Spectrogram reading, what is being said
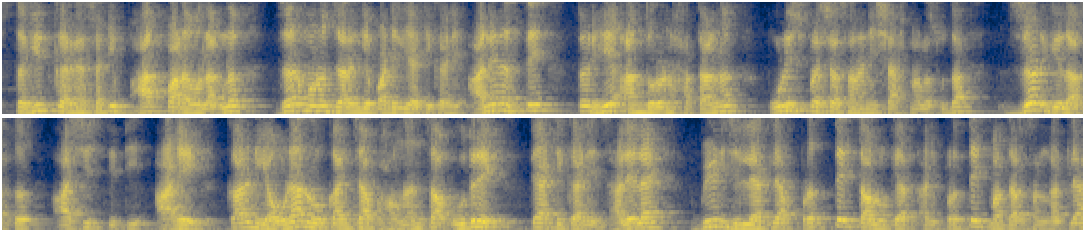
स्थगित करण्यासाठी भाग पाडावं लागलं. जर मनोज जारंगे पाटील या ठिकाणी आले नसते तर हे आंदोलन हाताळणं पोलीस प्रशासन आणि शासनाला सुद्धा जड गेलं असतं अशी स्थिती आहे. कारण एवढ्या लोकांच्या भावनांचा उद्रेक त्या ठिकाणी झालेला आहे. बीड जिल्ह्यातल्या प्रत्येक तालुक्यात आणि प्रत्येक मतदारसंघातल्या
